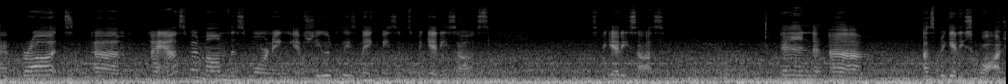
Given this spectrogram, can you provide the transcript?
I brought um, I asked my mom this morning if she would please make me some spaghetti sauce spaghetti sauce and um, a spaghetti squash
